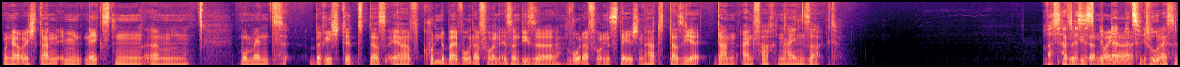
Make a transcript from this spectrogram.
und er euch dann im nächsten ähm, Moment berichtet, dass er Kunde bei Vodafone ist und diese Vodafone Station hat, dass ihr dann einfach Nein sagt. Was hat also das miteinander neue, zu tun? Weiß,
